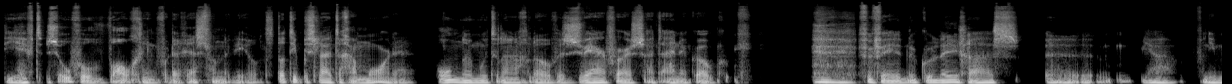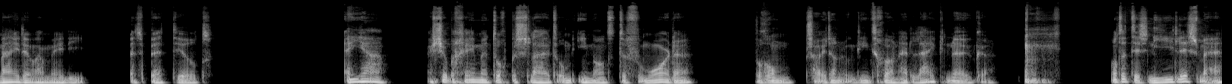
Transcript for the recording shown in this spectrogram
die heeft zoveel walging voor de rest van de wereld, dat hij besluit te gaan moorden. Honden moeten eraan geloven, zwervers uiteindelijk ook. Vervelende collega's, uh, ja, van die meiden waarmee hij het bed deelt. En ja, als je op een gegeven moment toch besluit om iemand te vermoorden, waarom zou je dan ook niet gewoon het lijk neuken? Want het is nihilisme, hè?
